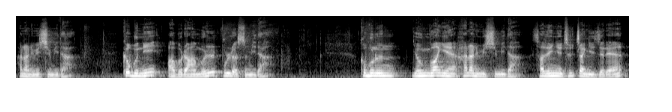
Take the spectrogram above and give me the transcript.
하나님이십니다. 그분이 아브라함을 불렀습니다. 그분은 영광의 하나님이십니다. 사도행전 7장 2절에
